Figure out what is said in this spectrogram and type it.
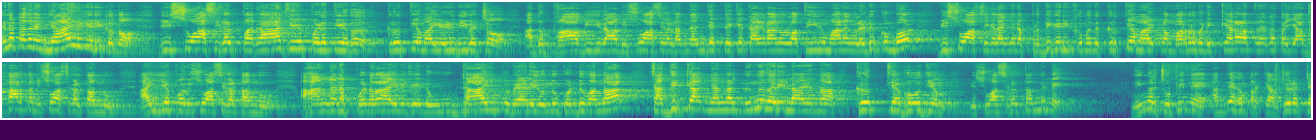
എന്നിട്ട് അതിനെ ന്യായീകരിക്കുന്നു. വിശ്വാസികൾ പരാജയപ്പെടുത്തിയത് കൃത്യമായി എഴുതി വെച്ചോ. അത് ഭാവിയിൽ ആ വിശ്വാസികളുടെ നെഞ്ചത്തേക്ക് കയറാനുള്ള തീരുമാനങ്ങൾ എടുക്കുമ്പോൾ വിശ്വാസികൾ എങ്ങനെ പ്രതികരിക്കുമെന്ന് കൃത്യമായിട്ടുള്ള മറുപടി കേരളത്തിനകത്തെ യഥാർത്ഥ വിശ്വാസികൾ തന്നു. അയ്യപ്പ വിശ്വാസികൾ തന്നു. അങ്ങനെ പിണറായി വിജയന്റെ ഉഡായിപ്പ് വേളയൊന്നും കൊണ്ടുവന്നാൽ ചതിക്കാൻ ഞങ്ങൾ നിന്നു തരില്ല എന്ന കൃത്യബോധ്യം വിശ്വാസികൾ തന്നില്ലേ? നിങ്ങൾ ചു പിന്നെ അദ്ദേഹം പ്രഖ്യാപിച്ചു ഒരൊറ്റ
